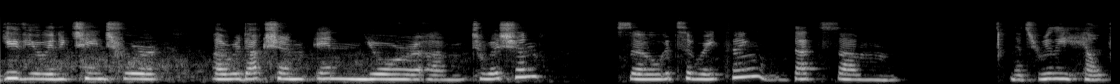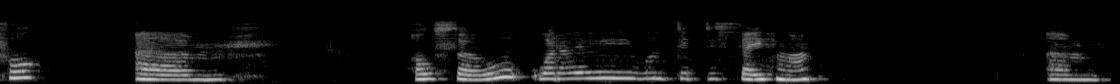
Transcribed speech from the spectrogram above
give you in exchange for a reduction in your um, tuition. So it's a great thing. That's um, that's really helpful. Also, what I wanted to say, hang on. Um,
